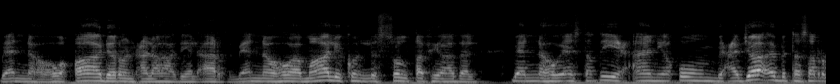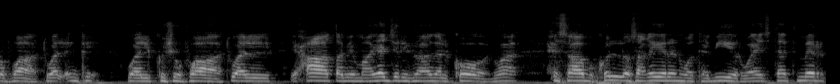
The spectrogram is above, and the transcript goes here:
بأنه هو قادر على هذه الأرض بأنه هو مالك للسلطة في هذا بأنه يستطيع أن يقوم بعجائب التصرفات والكشوفات والإحاطة بما يجري في هذا الكون وحساب كل صغير وكبير ويستثمر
